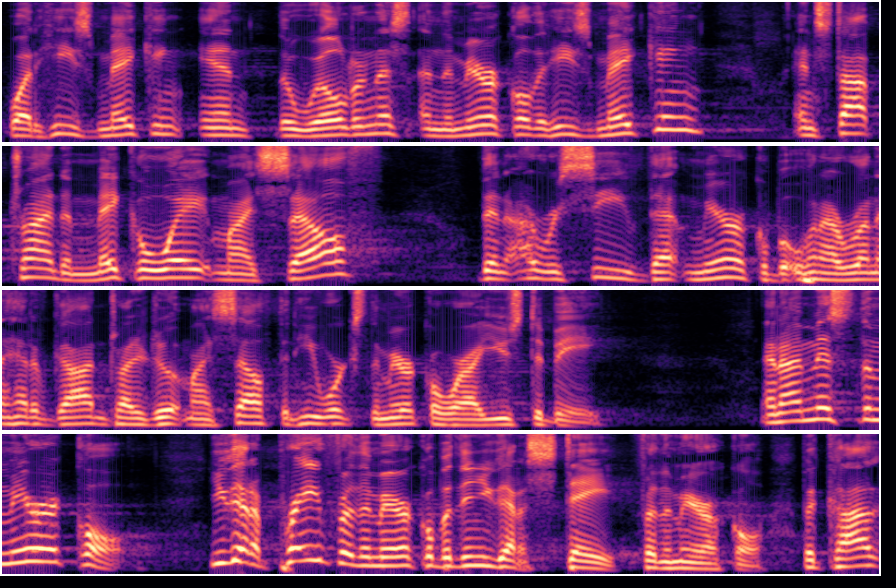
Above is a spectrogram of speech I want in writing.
what He's making in the wilderness, and the miracle that He's making, and stop trying to make a way myself, then I receive that miracle. But when I run ahead of God and try to do it myself, then He works the miracle where I used to be. And I miss the miracle. You got to pray for the miracle, but then you got to stay for the miracle because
